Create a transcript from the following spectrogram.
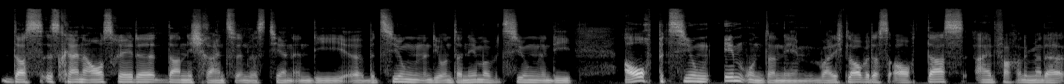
das ist keine Ausrede, da nicht rein zu investieren in die äh, Beziehungen, in die Unternehmerbeziehungen, in die auch Beziehungen im Unternehmen, weil ich glaube, dass auch das einfach, ich meine, da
